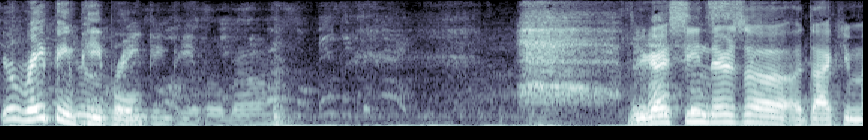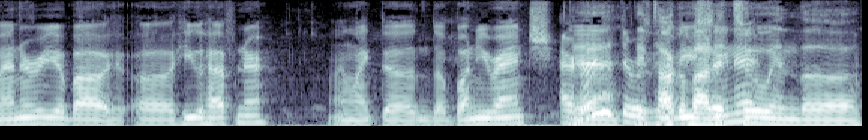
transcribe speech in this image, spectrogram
You're raping You're people. raping people, bro. You guys seen? There's a, a documentary about uh, Hugh Hefner and like the the bunny ranch. I yeah, heard that there they talk about it seen too in the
